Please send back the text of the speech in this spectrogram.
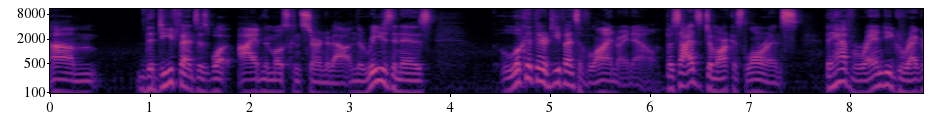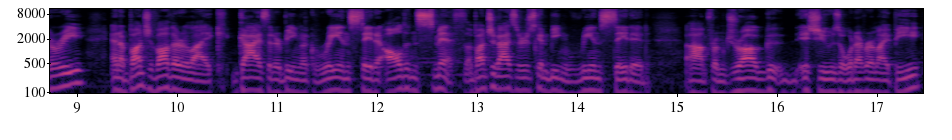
Um, the defense is what I'm the most concerned about, and the reason is look at their defensive line right now. Besides Demarcus Lawrence, they have Randy Gregory and a bunch of other like guys that are being like reinstated. Aldon Smith, a bunch of guys that are just to be reinstated um, from drug issues or whatever it might be,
